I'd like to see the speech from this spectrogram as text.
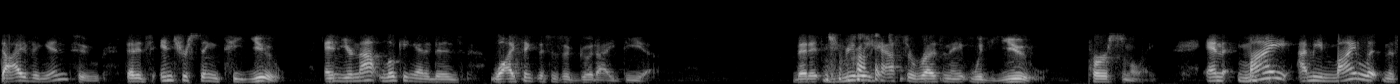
diving into, that it's interesting to you, and you're not looking at it as, well, I think this is a good idea. That it really Right. has to resonate with you personally. And my, I mean, my litmus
